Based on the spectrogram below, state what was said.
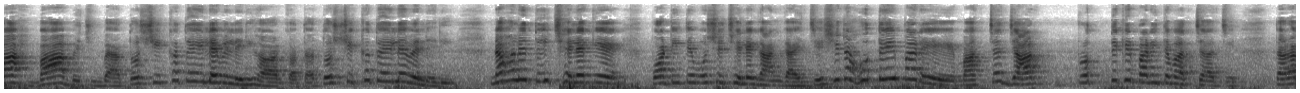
বাহ বাহ, বেচু বা তোর শিক্ষা তো এই লেভেলেরই হওয়ার কথা, তোর শিক্ষা তো এই লেভেলেরই। না হলে তুই ছেলেকে পটিতে বসে ছেলে গান গাইছে, সেটা হতেই পারে, বাচ্চা যার প্রত্যেকের বাড়িতে বাচ্চা আছে, তারা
